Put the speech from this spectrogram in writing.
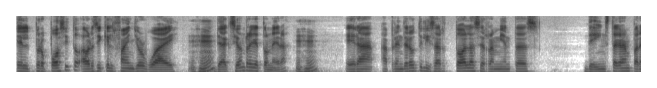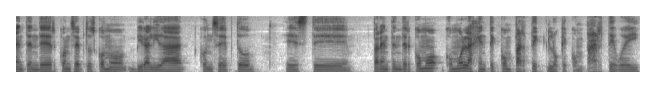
el propósito, ahora sí que el Find Your Why de acción reggaetonera era aprender a utilizar todas las herramientas de Instagram para entender conceptos como viralidad, concepto, este, para entender cómo, cómo la gente comparte lo que comparte, güey.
